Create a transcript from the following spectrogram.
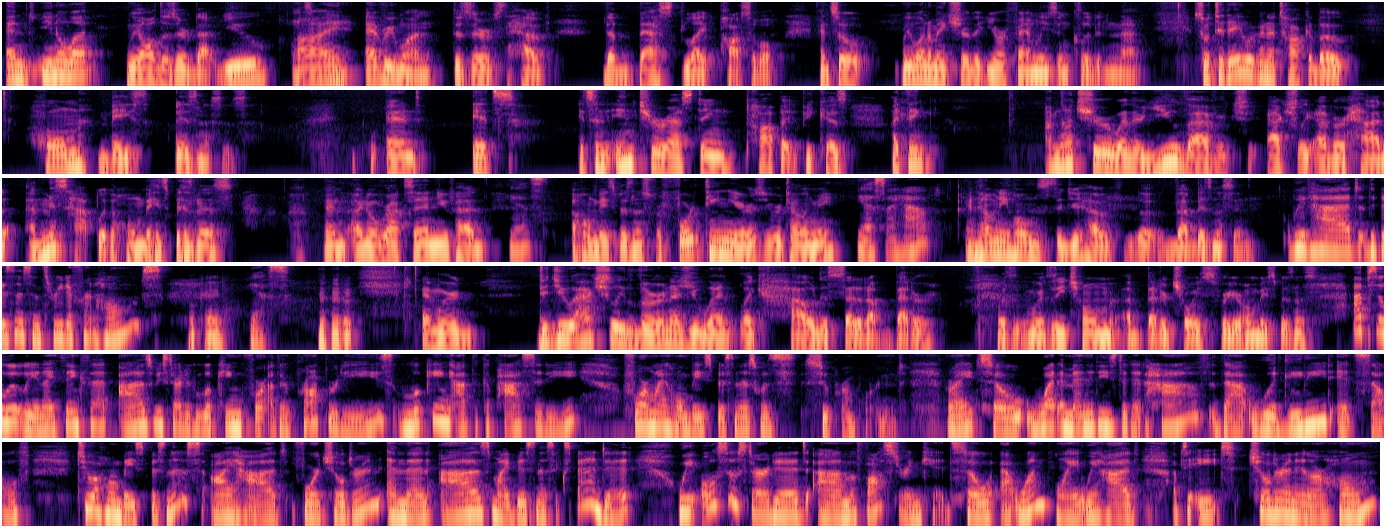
And you know what? We all deserve that. You, I, everyone deserves to have the best life possible. And so we want to make sure that your family's included in that. So today we're going to talk about home based businesses. And it's it's an interesting topic because I think I'm not sure whether you've actually ever had a mishap with a home based business. And I know Roxanne, you've had Yes. a home based business for 14 years, you were telling me. Yes, I have. And how many homes did you have the, that business in? We've had the business in three different homes. Okay. Yes. And we're, did you actually learn as you went, like how to set it up better? Was, was each home a better choice for your home based business? Absolutely. And I think that as we started looking for other properties, looking at the capacity for my home based business was super important, right? So, what amenities did it have that would lead itself to a home based business? I had four children. And then as my business expanded, we also started um, fostering kids. So, at one point, we had up to eight children in our home.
